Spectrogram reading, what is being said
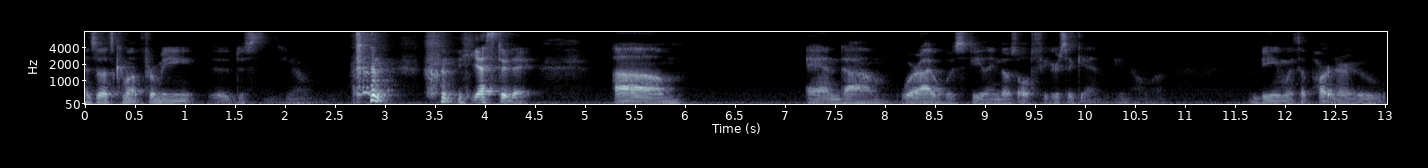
and so that's come up for me uh, just you know yesterday, um, and um, where I was feeling those old fears again. You know, being with a partner who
